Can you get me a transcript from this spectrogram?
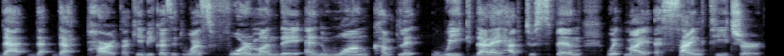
that, that, that part? Okay. Because it was four Monday and one complete week that I had to spend with my assigned teacher.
